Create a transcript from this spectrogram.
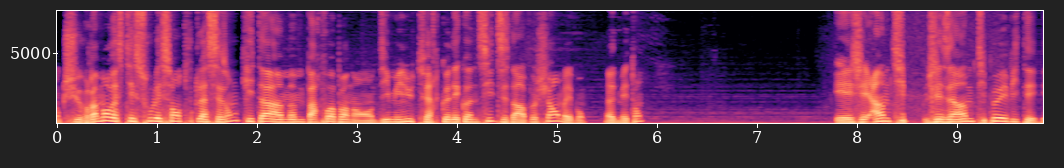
Donc je suis vraiment resté sous les 100 toute la saison. Quitte à même parfois pendant 10 minutes faire que des concede. C'était un peu chiant, mais bon, admettons. Et un petit, je les ai un petit peu évités.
